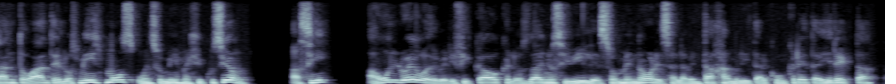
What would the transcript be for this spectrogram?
tanto ante los mismos o en su misma ejecución. Así, aun luego de verificado que los daños civiles son menores a la ventaja militar concreta y directa,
